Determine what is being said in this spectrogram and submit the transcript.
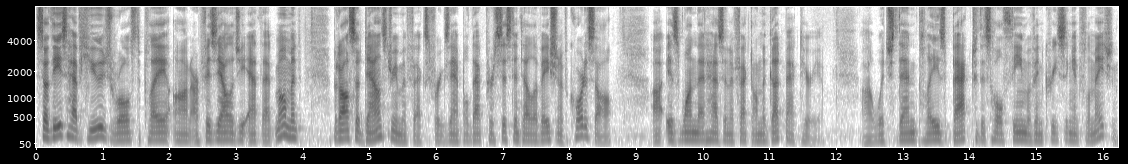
So, these have huge roles to play on our physiology at that moment, but also downstream effects. For example, that persistent elevation of cortisol uh, is one that has an effect on the gut bacteria, uh, which then plays back to this whole theme of increasing inflammation,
